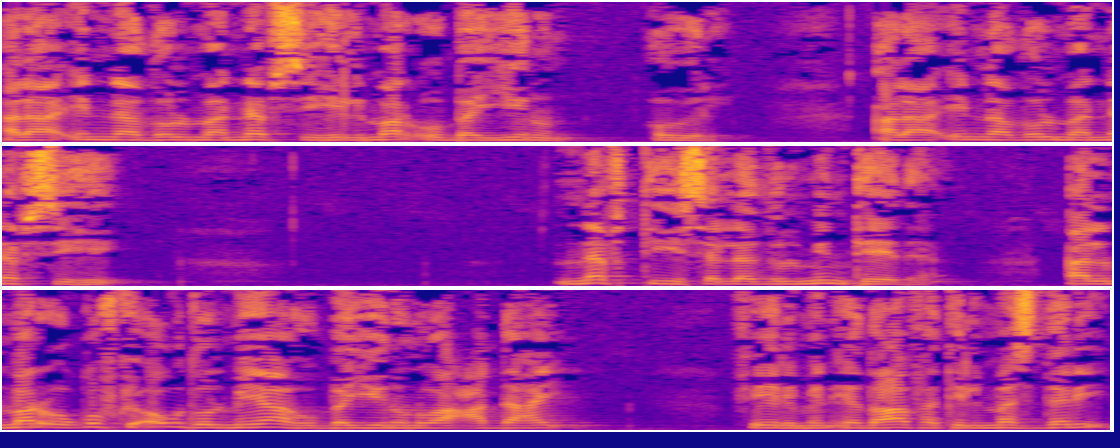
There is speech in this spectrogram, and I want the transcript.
alaa ina dulma nafsihi اlmaru bayinun ou yiri alaa ina dulma nafsihi naftiisa la dulminteeda almaru qofki ou dulmiyaahu bayinun waa caddahay fiiri min idaafati اlmasdari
